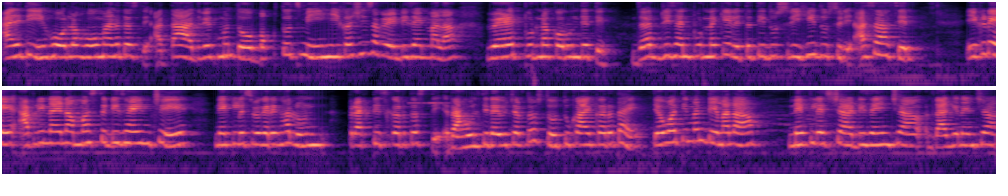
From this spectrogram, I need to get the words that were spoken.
आणि ती होला हो म्हणत असते. आता आदवेक म्हणतो बघतोच मी ही कशी सगळे डिझाईन मला वेळेत पूर्ण करून देते. जर डिझाईन पूर्ण केले तर ती दुसरी ही दुसरी असं असेल. इकडे आपली नायना मस्त डिझाईनचे नेकलेस वगैरे घालून प्रॅक्टिस करत असते. राहुल तिला विचारत असतो तू काय करत आहे? तेव्हा ती म्हणते मला नेकलेसच्या डिझाईनच्या दागिन्यांच्या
